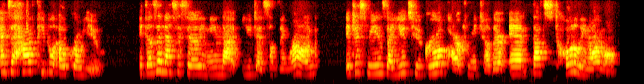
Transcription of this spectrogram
and to have people outgrow you. It doesn't necessarily mean that you did something wrong. It just means that you two grew apart from each other, and that's totally normal.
